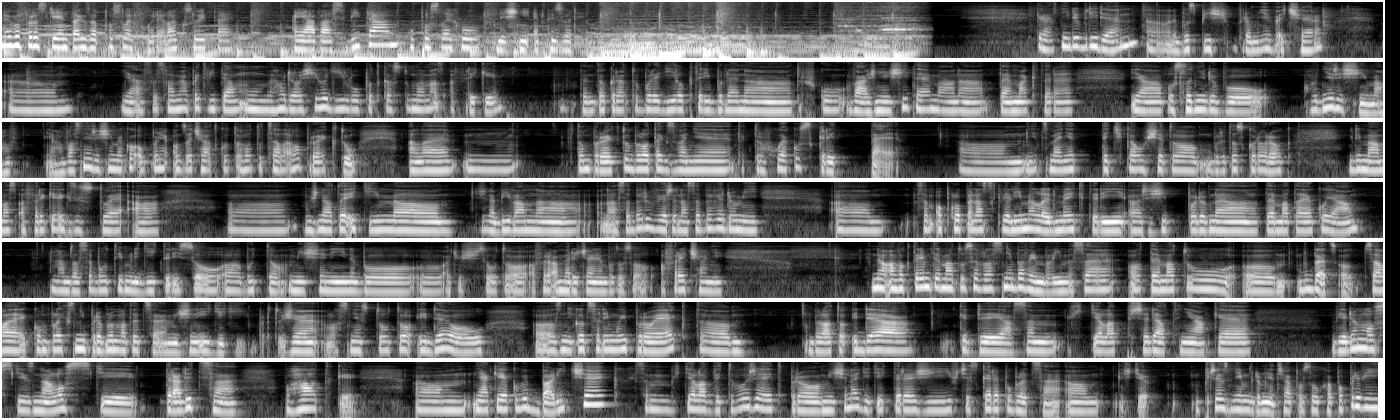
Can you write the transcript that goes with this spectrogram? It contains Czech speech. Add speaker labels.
Speaker 1: nebo prostě jen tak za poslechu relaxujte a já vás vítám u poslechu dnešní epizody. Krásný dobrý den, eh, nebo spíš pro mě večer. Eh, já se s vámi opět vítám u mého dalšího dílu podcastu Mama z Afriky. Tentokrát to bude díl, který bude na trošku vážnější téma, na téma, které já poslední dobou hodně řeším. Ho, já ho vlastně řeším jako úplně od začátku tohoto celého projektu, ale mm, v tom projektu bylo takzvaně tak trochu jako skryté. Um, nicméně teďka už je to, bude to skoro rok, kdy máma z Afriky existuje a uh, možná to je i tím, uh, že nabývám na, na důvěře, na sebevědomí. Uh, jsem obklopena skvělými lidmi, kteří uh, řeší podobná témata jako já. Mám za sebou tým lidí, kteří jsou uh, buď to míšený, nebo uh, ať už jsou to afroameričani, nebo to jsou afričani. Uh, No a o kterém tématu se vlastně bavím? Bavíme se o tématu o, vůbec, o celé komplexní problematice míšených dětí, protože vlastně s touto ideou o, vznikl celý můj projekt. O, byla to idea, kdy já jsem chtěla předat nějaké vědomosti, znalosti, tradice, pohádky, um, nějaký jakoby balíček jsem chtěla vytvořit pro míšené děti, které žijí v České republice. Um, ještě upřesním, kdo mě třeba poslouchá poprvé,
